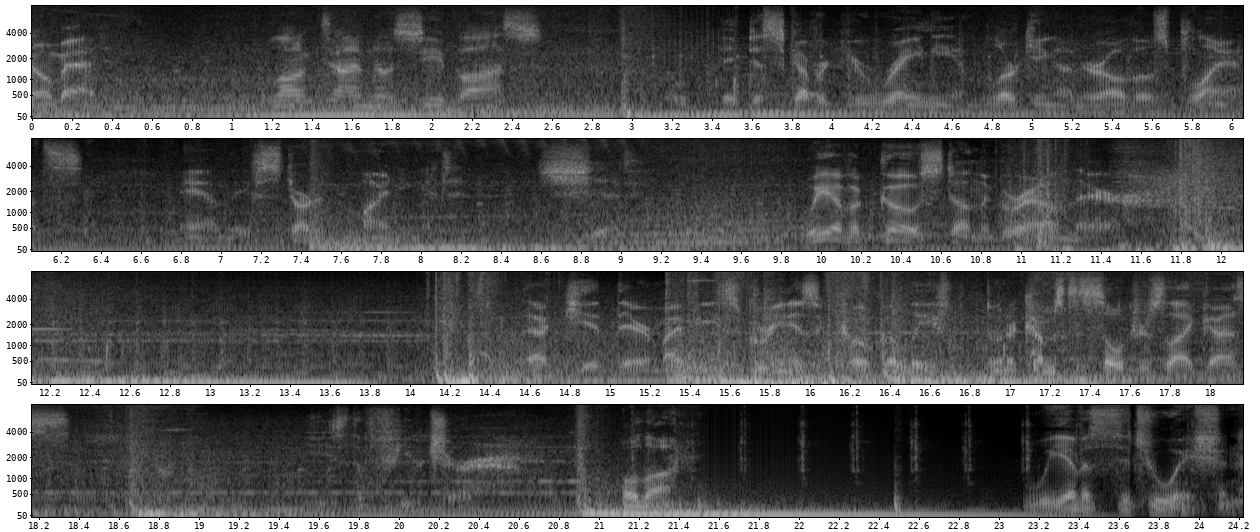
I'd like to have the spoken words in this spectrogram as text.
Nomad, Long time no see, boss. They discovered uranium lurking under all those plants. And they've started mining it. Shit. We have a ghost on the ground there. That kid there might be as green as a coca leaf, but when it comes to soldiers like us, he's the future. Hold on. We have a situation.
